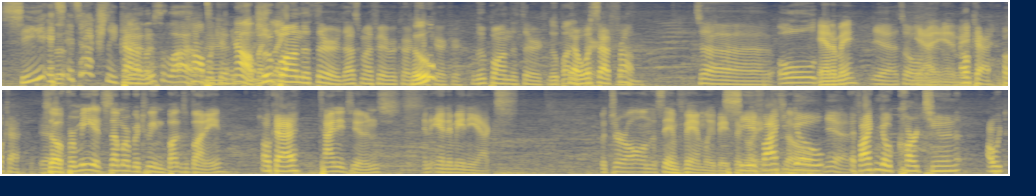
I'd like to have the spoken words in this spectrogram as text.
See, it's The- it's actually kind Yeah, of there's a a lot, complicated. man. No, but like- Lupin the Third. That's my favorite cartoon Who? character. Lupin the Third. Loop on yeah, the what's third. that from? It's uh old. Anime. Yeah, it's old. Yeah, anime. anime. Okay, okay, Yeah. So for me, it's somewhere between Bugs Bunny, okay. Tiny Toons, and Animaniacs, which are all in the same family, basically. See, if I can So- go, Yeah. if I can go cartoon, I would.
